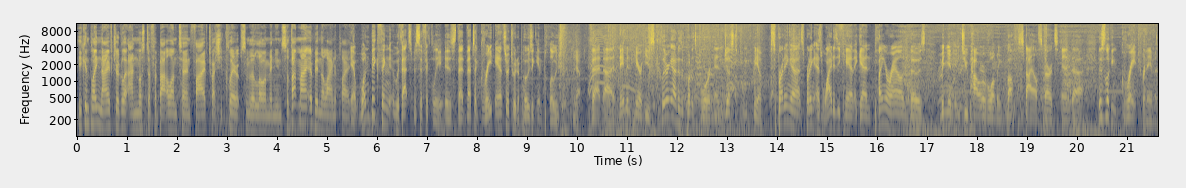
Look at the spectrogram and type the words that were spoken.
he can play Knife Juggler and Muster for battle on turn five to actually clear up some of the lower minions. So that might have been the line of play. Yeah, one big thing with that specifically is that that's a great answer to an opposing implosion. Yeah. That uh, Naiman here, he's clearing out his opponent's board and just you know spreading uh, spreading as wide as he can. Again, playing around those minion into power overwhelming buff style starts, and uh, this is looking great for Naiman.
